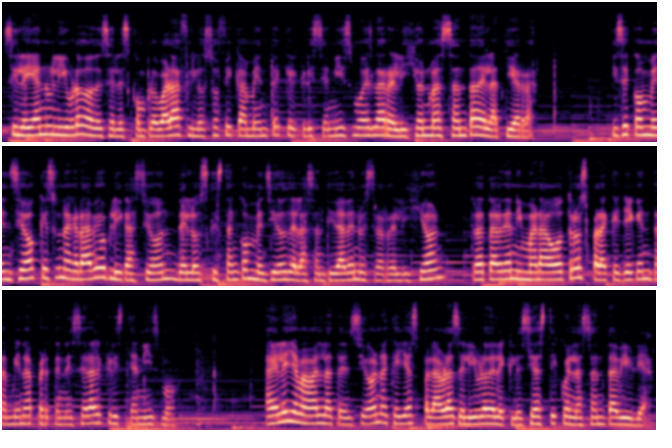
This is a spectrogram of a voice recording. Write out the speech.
si leían un libro donde se les comprobara filosóficamente que el cristianismo es la religión más santa de la tierra y se convenció que es una grave obligación de los que están convencidos de la santidad de nuestra religión tratar de animar a otros para que lleguen también a pertenecer al cristianismo. A él le llamaban la atención aquellas palabras del libro del eclesiástico en la Santa Biblia.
